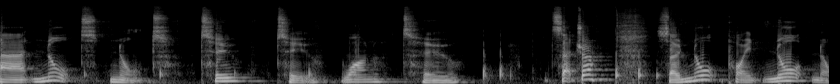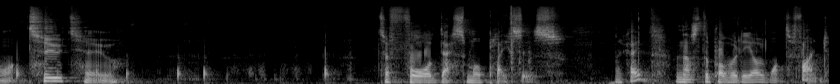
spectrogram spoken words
uh, 0.0212, etc. So 0.0022 to four decimal places. Okay, and that's the probability I want to find.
